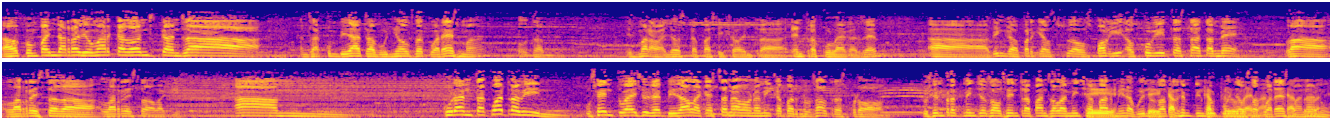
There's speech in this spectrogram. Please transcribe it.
El company de Ràdio Marca, doncs, que ens ha, ens ha convidat a Bunyols de Quaresma. Escolta'm, és meravellós que passi això entre, entre col·legues, eh? Uh, vinga, perquè els, els, pugui, els pugui tastar també la, la resta de la resta de l'equip. Um, 44-20. Ho sento, eh, Josep Vidal, aquesta anava una mica per nosaltres, però tu sempre et menges els entrepans a la mitja Sí, part. Mira, avui sí, nosaltres cap- hem tingut cap punyols de quaresma, nano.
